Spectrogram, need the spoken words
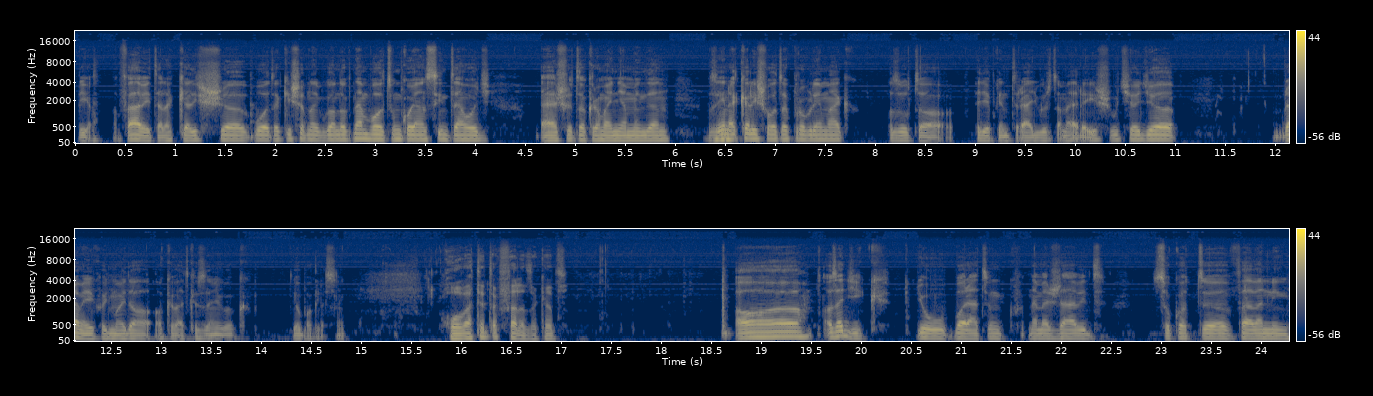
igen, a felvételekkel is ö, voltak kisebb-nagyobb gondok, nem voltunk olyan szinten, hogy első takra menjen minden. Az Mhm. énekkel is voltak problémák, azóta egyébként rágyúrtam erre is, úgyhogy ö, reméljük, hogy majd a, a következő anyagok jobbak lesznek. Hol vettétek fel ezeket? A, az egyik jó barátunk, Nemes Dávid szokott felvenni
